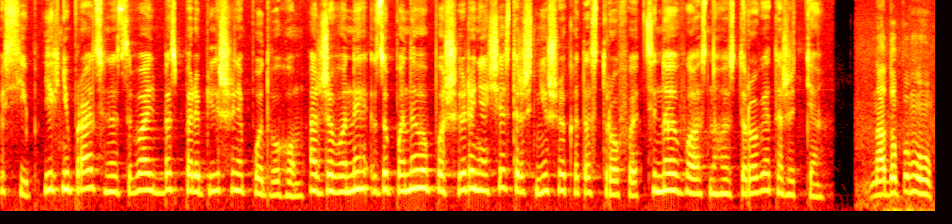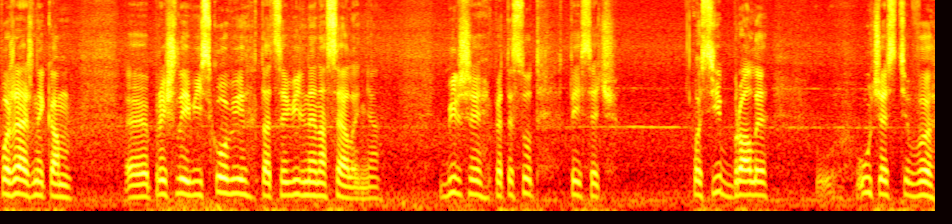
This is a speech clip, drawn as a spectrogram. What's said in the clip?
осіб. Їхню працю називають без перебільшення подвигом, адже вони зупинили поширення ще страшнішої катастрофи ціною власного здоров'я та життя. На допомогу пожежникам е, прийшли військові та цивільне населення. Більше 500 тисяч осіб брали участь в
